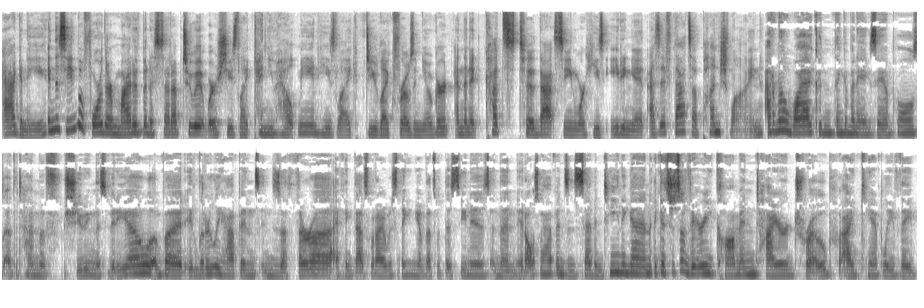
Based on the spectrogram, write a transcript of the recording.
agony. In the scene before, there might have been a setup to it where she's like, Can you help me? And he's like, Do you like frozen yogurt? And then it cuts to that scene where he's eating it as if that's a punchline. I don't know why I couldn't think of any examples at the time of shooting this video, but it literally happens in Zathura. I think that's what I was thinking of. That's what this scene is. And then it also happens in 17 again. Like, it's just a very common, tired trope. I can't believe they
